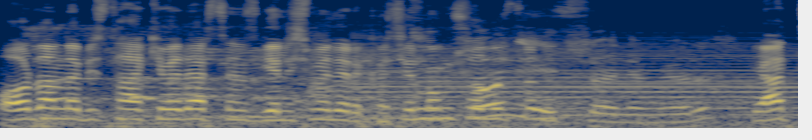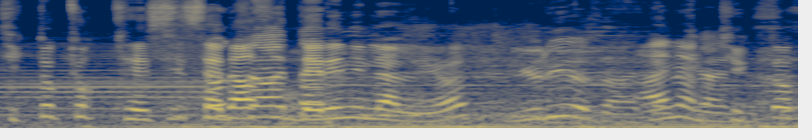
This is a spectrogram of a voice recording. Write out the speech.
Oradan da bizi takip ederseniz gelişmeleri kaçırmamış TikTok'u olursunuz. hiç söylemiyoruz? Ya TikTok çok sessiz TikTok sedasız zaten- derin ilerliyor. Yürüyor zaten Aynen kendisi. TikTok.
